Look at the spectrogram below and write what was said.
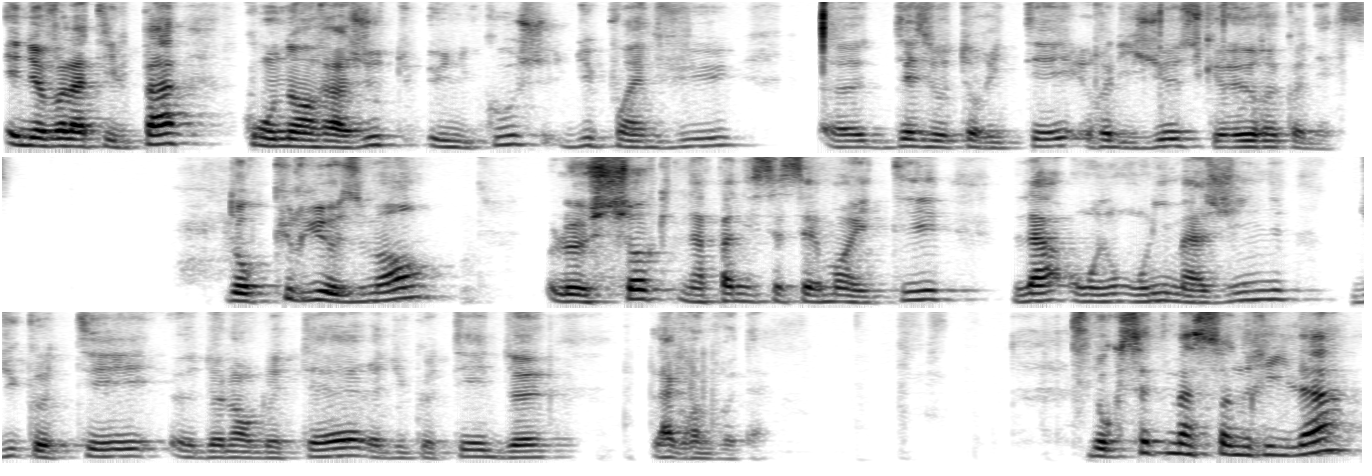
et ne voilà-t-il pas qu'on en rajoute une couche du point de vue euh, des autorités religieuses que eux reconnaissent. Donc, curieusement, le choc n'a pas nécessairement été, là, on, on l'imagine, du côté euh, de l'Angleterre et du côté de la Grande-Bretagne. Donc, cette maçonnerie-là,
